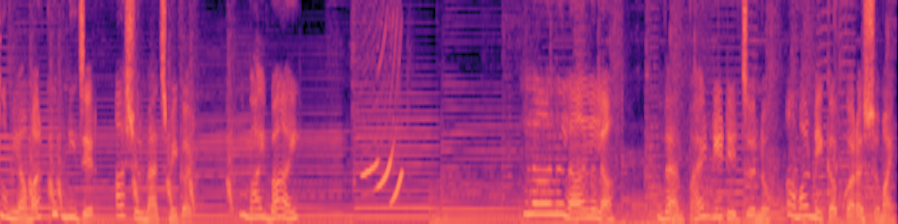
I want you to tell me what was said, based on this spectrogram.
তুমি আমার খুব নিজের আসল ম্যাচমেকার বাই বাই ভ্যাম্পায়ার ডেটের জন্য আমার মেকআপ করার সময়।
